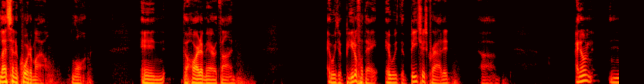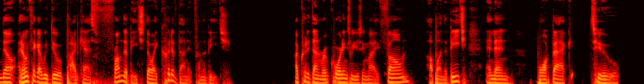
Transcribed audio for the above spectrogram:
less than a quarter mile long in the heart of Marathon it was a beautiful day. It was the beach was crowded. Um, I don't know. I don't think I would do a podcast from the beach, though I could have done it from the beach. I could have done recordings using my phone up on the beach, and then walk back to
